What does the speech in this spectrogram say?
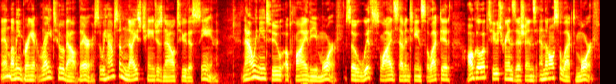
And let me bring it right to about there. So we have some nice changes now to this scene. Now we need to apply the morph. So with slide 17 selected, I'll go up to transitions and then I'll select morph.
